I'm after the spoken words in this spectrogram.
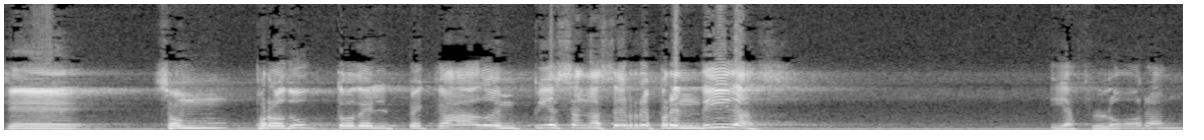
que son producto del pecado empiezan a ser reprendidas y afloran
